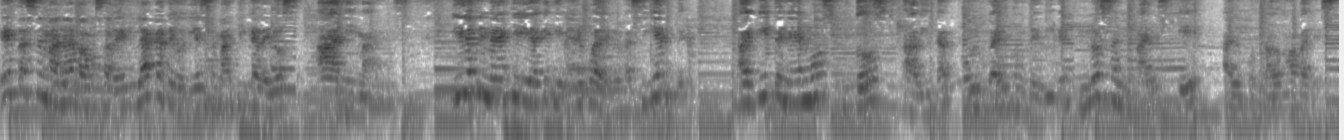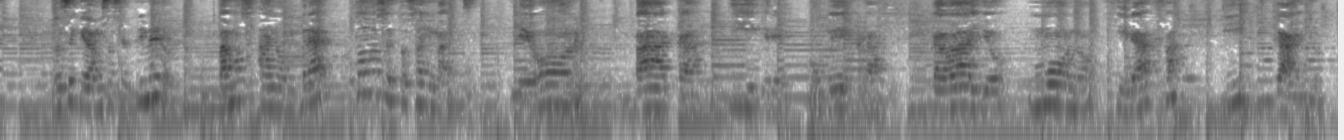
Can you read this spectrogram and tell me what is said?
esta semana vamos a ver la categoría semántica de los animales. Y la primera actividad que tiene en el cuaderno es la siguiente. Aquí tenemos dos hábitats o lugares donde viven los animales que a los costados aparecen. Entonces, ¿qué vamos a hacer primero? Vamos a nombrar todos estos animales. León, vaca, tigre, oveja, caballo, mono, jirafa y gallo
